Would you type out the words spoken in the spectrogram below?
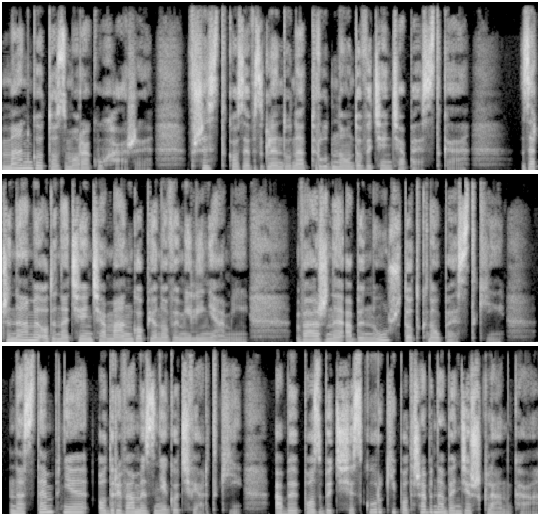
Mango to zmora kucharzy. Wszystko ze względu na trudną do wycięcia pestkę. Zaczynamy od nacięcia mango pionowymi liniami. Ważne, aby nóż dotknął pestki. Następnie odrywamy z niego ćwiartki. Aby pozbyć się skórki, potrzebna będzie szklanka.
